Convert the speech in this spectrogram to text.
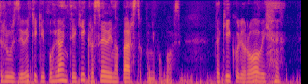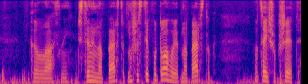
Друзі, ви тільки погляньте, який красивий наперсток мені попався. Такий кольоровий. Класний. Чи це не наперсток? Ну щось типу того, як наперсток. Оцей, щоб шити.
